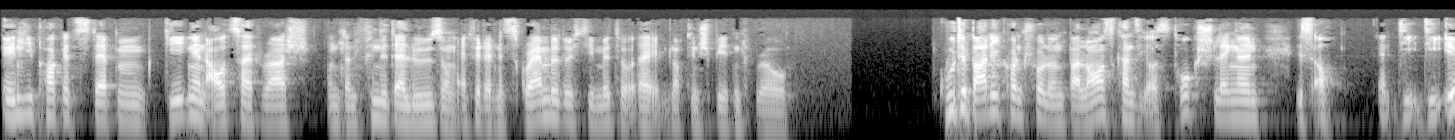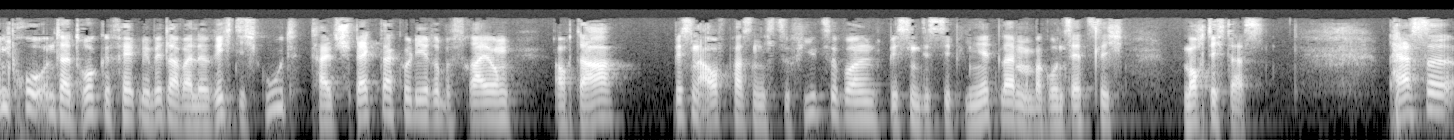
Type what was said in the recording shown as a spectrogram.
in die Pocket steppen, gegen den Outside Rush und dann findet er Lösung. Entweder den Scramble durch die Mitte oder eben noch den späten Throw. Gute Body Control und Balance kann sich aus Druck schlängeln, ist auch die, die Impro unter Druck gefällt mir mittlerweile richtig gut. Teils spektakuläre Befreiung. Auch da bisschen aufpassen, nicht zu viel zu wollen, bisschen diszipliniert bleiben, aber grundsätzlich mochte ich das. Pässe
